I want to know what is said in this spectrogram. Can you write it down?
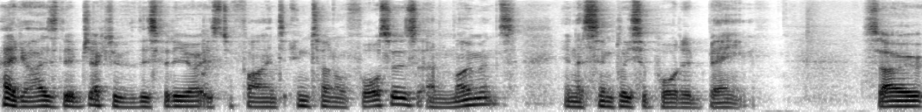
Hey guys, the objective of this video is to find internal forces and moments in a simply supported beam. So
